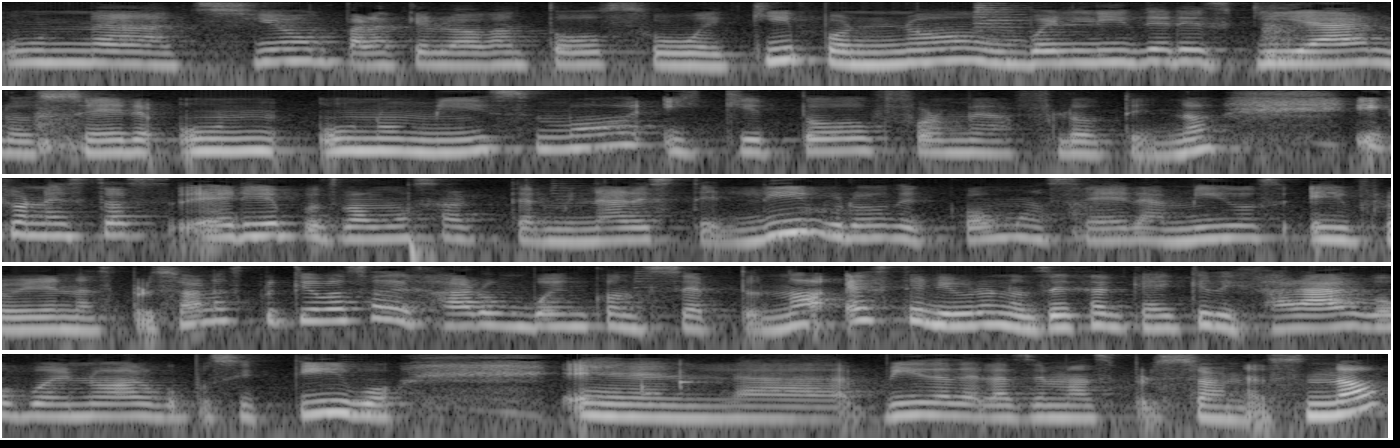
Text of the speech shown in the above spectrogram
una acción para que lo hagan todo su equipo. No, un buen líder es guiarlo, ser un, uno mismo y que todo forme a flote, ¿no? Y con esta serie pues vamos a terminar este libro de cómo ser amigos e influir en las personas porque vas a dejar un buen concepto, ¿no? Este libro nos deja que hay que dejar algo bueno, algo positivo en la vida de las demás personas, ¿no?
